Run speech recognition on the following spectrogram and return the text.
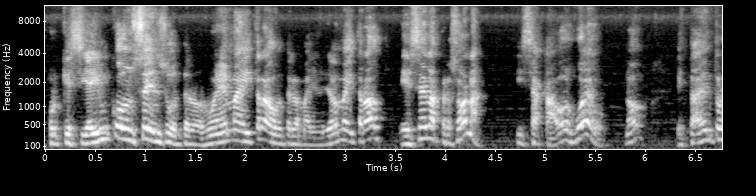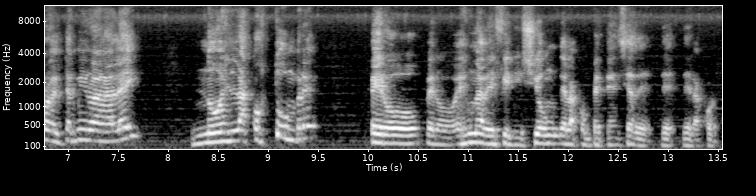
porque si hay un consenso entre los nueve magistrados, entre la mayoría de los magistrados, esa es la persona y se acabó el juego, ¿no? Está dentro del término de la ley, no es la costumbre, pero, pero es una definición de la competencia de, la Corte.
